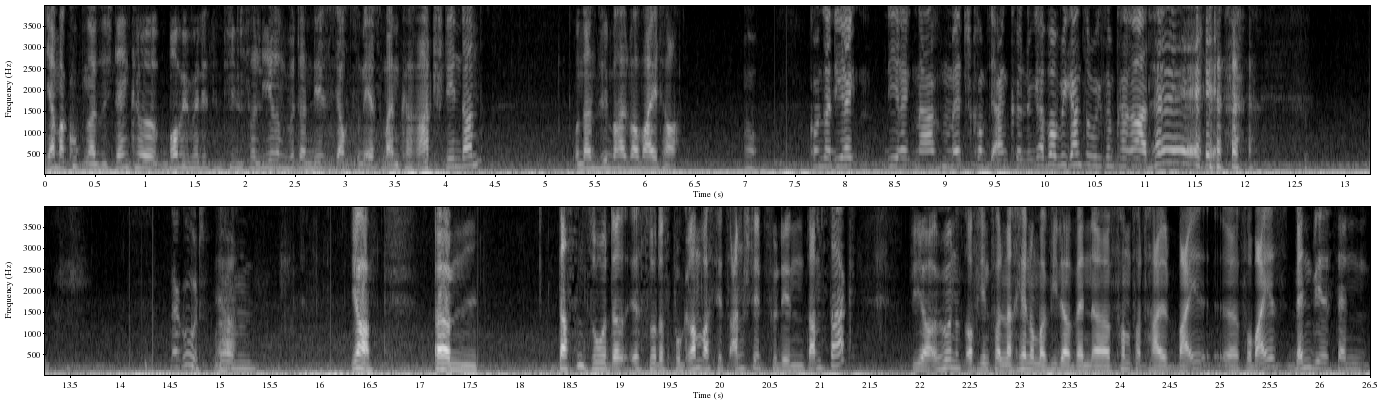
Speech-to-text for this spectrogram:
ja, mal gucken. Also ich denke, Bobby wird jetzt den Titel verlieren, wird dann nächstes Jahr auch zum ersten Mal im Karat stehen dann. Und dann sehen wir halt mal weiter. Ja. Kommt dann direkt, direkt nach dem Match kommt die Ankündigung. Ja, Bobby ganz übrigens im Karat. Hey! Na gut. Ja. Ähm, Ja, ähm, das, sind so, das ist so das Programm, was jetzt ansteht für den Samstag. Wir hören uns auf jeden Fall nachher nochmal wieder, wenn äh, Femme Fatale bei, äh, vorbei ist. Wenn wir es denn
